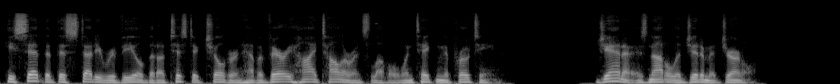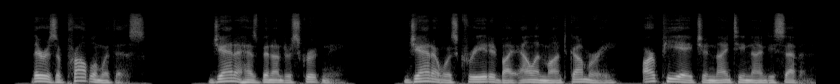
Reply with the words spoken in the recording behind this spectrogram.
He said that this study revealed that autistic children have a very high tolerance level when taking the protein. JANA is not a legitimate journal. There is a problem with this. JANA has been under scrutiny. JANA was created by Alan Montgomery, RPH in 1997.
